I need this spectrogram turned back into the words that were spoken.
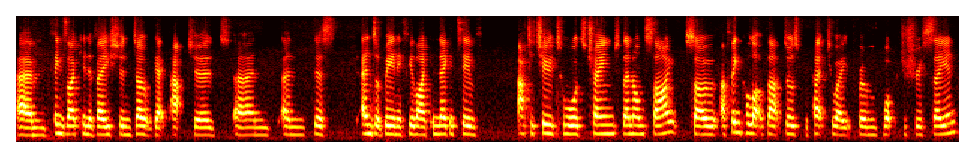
Um, things like innovation don't get captured and and this ends up being if you like a negative attitude towards change then on site. So i think a lot of that does perpetuate from what patricia is saying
